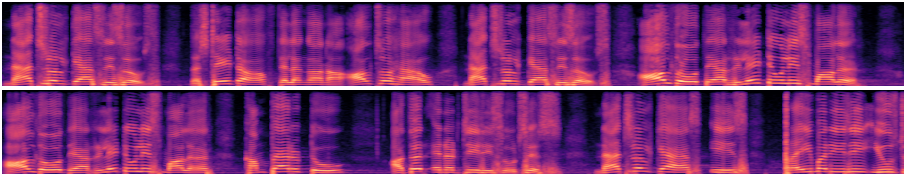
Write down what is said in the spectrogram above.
natural gas reserves. The state of telangana also have natural gas reserves. Although they are relatively smaller although they are relatively smaller compared to other energy resources natural gas is primarily used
